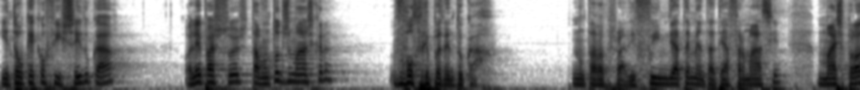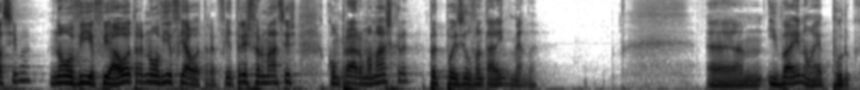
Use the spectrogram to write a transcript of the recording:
Então o que é que eu fiz? Saí do carro, olhei para as pessoas, estavam todos de máscara, voltei para dentro do carro. Não estava preparado. E fui imediatamente até à farmácia mais próxima. Não havia, fui à outra, não havia, fui à outra. Fui a três farmácias comprar uma máscara para depois ir levantar a encomenda. Um, e bem, não é? Porque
